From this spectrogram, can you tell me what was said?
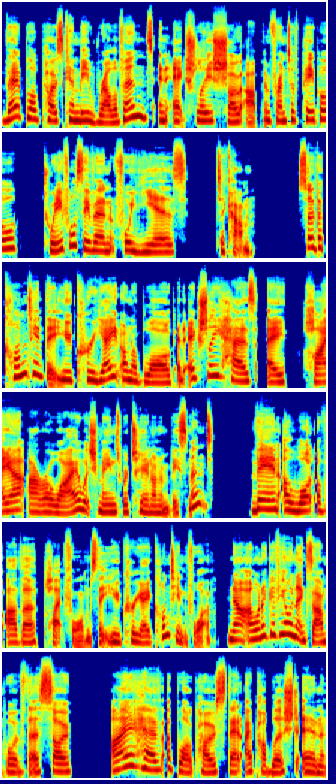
that blog post can be relevant and actually show up in front of people 24 7 for years to come. So the content that you create on a blog, it actually has a higher ROI, which means return on investment, than a lot of other platforms that you create content for. Now, I want to give you an example of this. So I have a blog post that I published in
